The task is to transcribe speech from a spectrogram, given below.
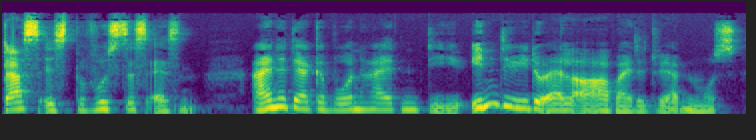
Das ist bewusstes Essen, eine der Gewohnheiten, die individuell erarbeitet werden muss.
